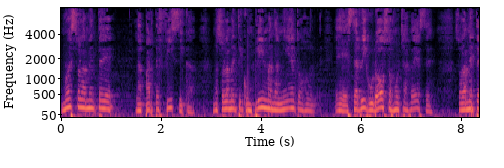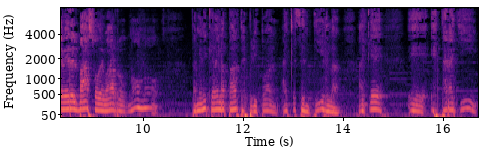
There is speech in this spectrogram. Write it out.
No es solamente la parte física, no es solamente cumplir mandamientos, eh, ser rigurosos muchas veces, solamente ver el vaso de barro. No, no. También hay que ver la parte espiritual, hay que sentirla, hay que eh, estar allí,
